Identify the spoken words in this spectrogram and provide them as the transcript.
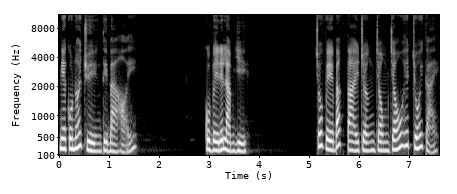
Nghe cô nói chuyện thì bà hỏi. Cô về để làm gì? Cháu về bác tại trận chồng cháu hết chối cãi.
